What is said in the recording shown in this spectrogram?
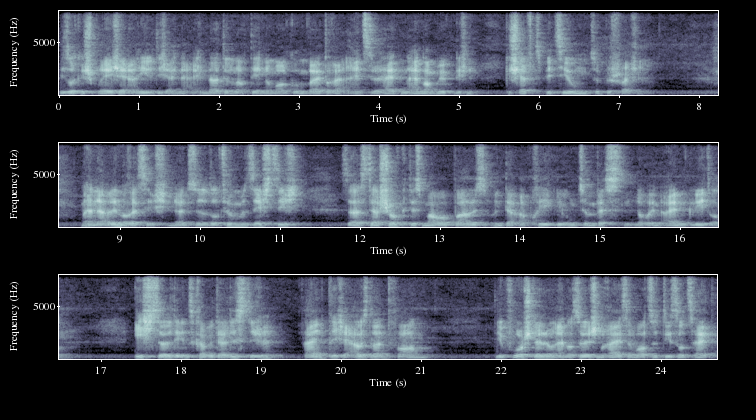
dieser Gespräche erhielt ich eine Einladung nach Dänemark, um weitere Einzelheiten einer möglichen Geschäftsbeziehung zu besprechen. Man erinnere sich, 1965 saß der Schock des Mauerbaus und der Abriegelung zum Westen noch in allen Gliedern. Ich sollte ins kapitalistische, feindliche Ausland fahren die Vorstellung einer solchen Reise war zu dieser Zeit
